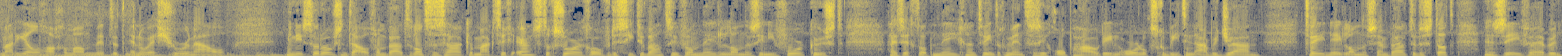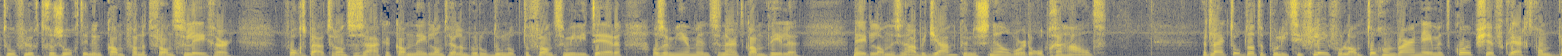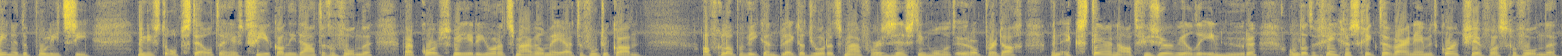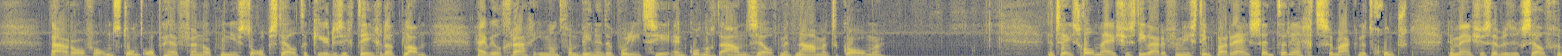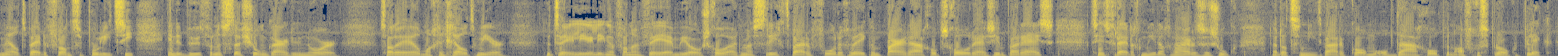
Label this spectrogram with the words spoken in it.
Marielle Hageman met het NOS Journaal. Minister Roosentaal van Buitenlandse Zaken maakt zich ernstig zorgen over de situatie van Nederlanders in Ivoorkust. Hij zegt dat 29 mensen zich ophouden in oorlogsgebied in Abidjan. Twee Nederlanders zijn buiten de stad en zeven hebben een toevlucht gezocht in een kamp van het Franse leger. Volgens Buitenlandse Zaken kan Nederland wel een beroep doen op de Franse militairen als er meer mensen naar het kamp willen. Nederlanders in Abidjan kunnen snel worden opgehaald. Het lijkt op dat de politie Flevoland toch een waarnemend korpschef krijgt van binnen de politie. Minister Opstelten heeft vier kandidaten gevonden waar korpsbeheerder Jorritsma wel mee uit de voeten kan. Afgelopen weekend bleek dat Jorritsma voor 1600 euro per dag een externe adviseur wilde inhuren, omdat er geen geschikte waarnemend korpschef was gevonden. Daarover ontstond ophef en ook minister Opstelten keerde zich tegen dat plan. Hij wil graag iemand van binnen de politie en kondigde aan zelf met name te komen. De twee schoolmeisjes die waren vermist in Parijs zijn terecht. Ze maken het goed. De meisjes hebben zichzelf gemeld bij de Franse politie in de buurt van het station Gare du Nord. Ze hadden helemaal geen geld meer. De twee leerlingen van een VMBO-school uit Maastricht waren vorige week een paar dagen op schoolreis in Parijs. Sinds vrijdagmiddag waren ze zoek, nadat ze niet waren komen opdagen op een afgesproken plek.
